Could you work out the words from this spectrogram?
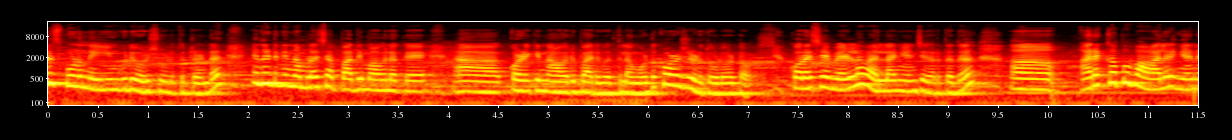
ഒരു സ്പൂൺ നെയ്യും കൂടി ഒഴിച്ചു കൊടുത്തിട്ടുണ്ട്. എന്നിട്ട് ഇനി നമ്മൾ ചപ്പാത്തി മാവിനൊക്കെ കുഴയ്ക്കുന്ന ആ ഒരു പരുവത്തിൽ അങ്ങോട്ട് കുഴച്ചെടുത്തോളൂ കേട്ടോ. കുറേശ്ശെ വെള്ളമല്ല ഞാൻ ചേർത്തത്. അരക്കപ്പ് പാൽ ഞാൻ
